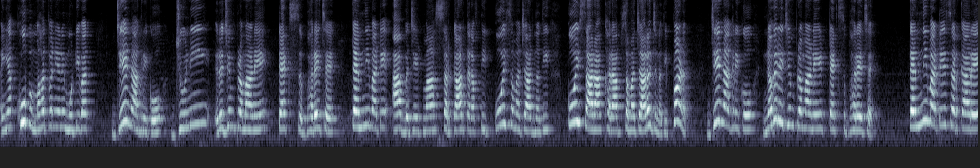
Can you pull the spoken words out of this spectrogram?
અહીંયા ખૂબ મહત્વની અને મોટી વાત, જે નાગરિકો જૂની રેજિમ પ્રમાણે ટેક્સ ભરે છે, તેમની માટે આ બજેટમાં સરકાર તરફથી કોઈ સમાચાર નથી, કોઈ સારા ખરાબ સમાચાર જ નથી. પણ જે નાગરિકો નવી રિઝ્યુમ પ્રમાણે ટેક્સ ભરે છે, તેમની માટે સરકારે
